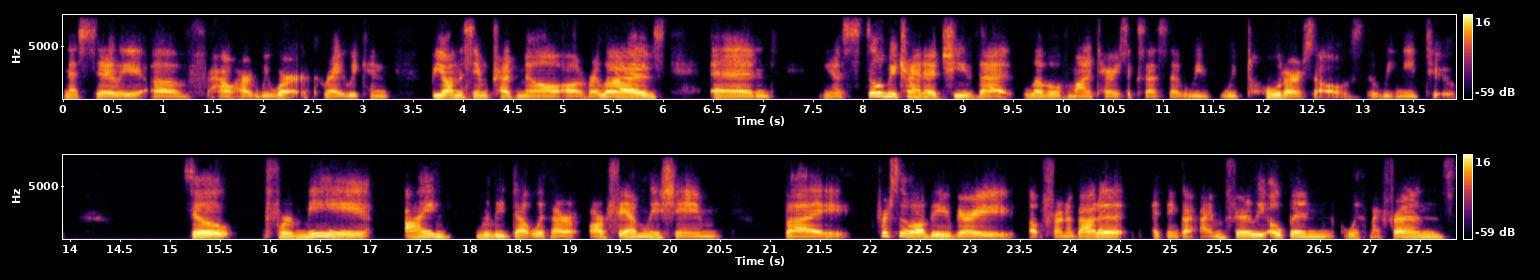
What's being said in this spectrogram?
necessarily of how hard we work, right? We can be on the same treadmill all of our lives and you know still be trying to achieve that level of monetary success that we we've told ourselves that we need to. So for me i really dealt with our our family shame by first of all being very upfront about it. I think I, i'm fairly open with my friends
